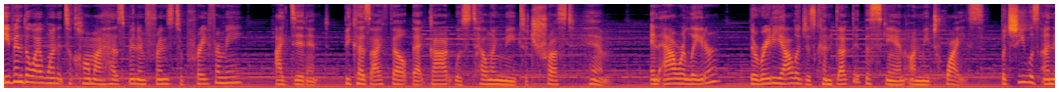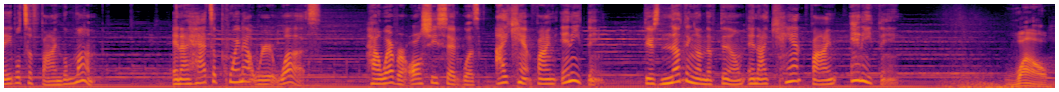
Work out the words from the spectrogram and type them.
Even though I wanted to call my husband and friends to pray for me, I didn't because I felt that God was telling me to trust Him. An hour later, the radiologist conducted the scan on me twice, but she was unable to find the lump. And I had to point out where it was. However, all she said was, I can't find anything. There's nothing on the film, and I can't find anything. Wow,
